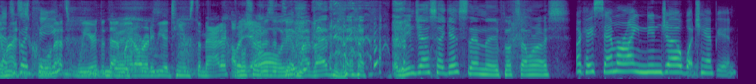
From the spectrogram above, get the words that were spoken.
Samurai That's a good cool. theme. That's weird that that Yeah. might already be a team's thematic. I'm but not sure yeah. There's a Oh, yeah, team. my bad. Ninjas, I guess. Then uh, if not samurais, Okay, samurai ninja. What champion?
